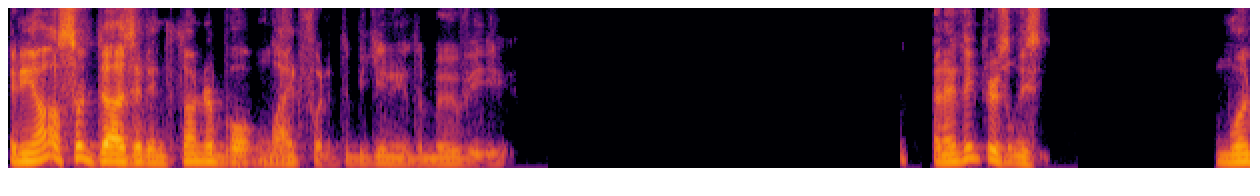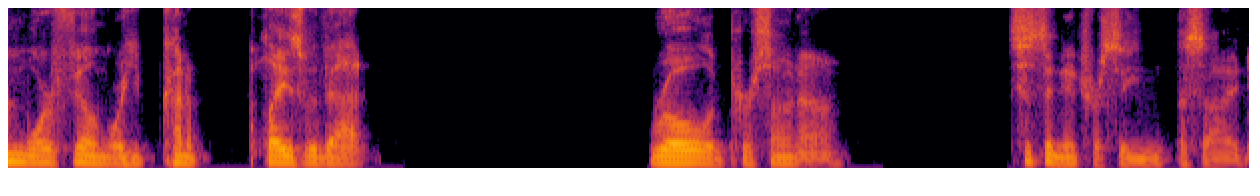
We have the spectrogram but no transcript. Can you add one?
And he also does it in Thunderbolt and Lightfoot at the beginning of the movie. And I think there's at least one more film where he kind of plays with that role and persona. It's just an interesting aside.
